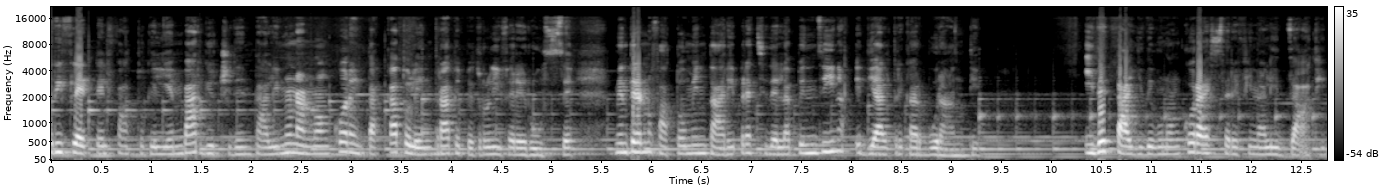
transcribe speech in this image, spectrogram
riflette il fatto che gli embarghi occidentali non hanno ancora intaccato le entrate petrolifere russe, mentre hanno fatto aumentare i prezzi della benzina e di altri carburanti. I dettagli devono ancora essere finalizzati,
